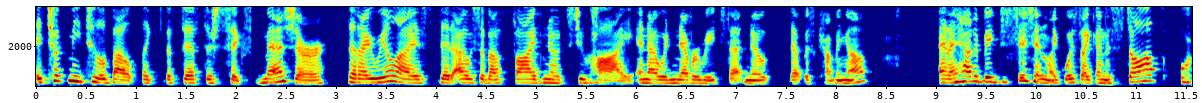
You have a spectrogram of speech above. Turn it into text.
it took me to about like the fifth or sixth measure that I realized that I was about five notes too high and I would never reach that note that was coming up. And I had a big decision like, was I going to stop or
